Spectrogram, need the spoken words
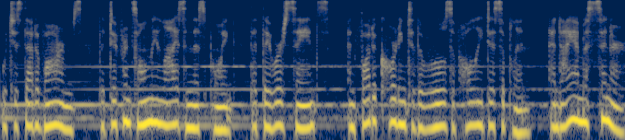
which is that of arms. The difference only lies in this point, that they were saints, and fought according to the rules of holy discipline, and I am a sinner,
